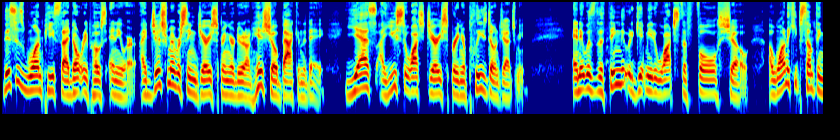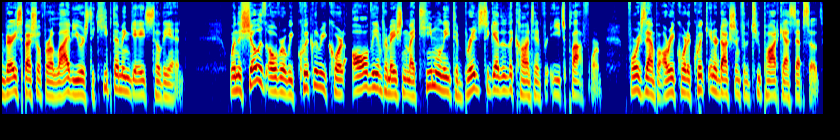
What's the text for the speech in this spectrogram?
This is one piece that I don't repost anywhere. I just remember seeing Jerry Springer do it on his show back in the day. Yes, I used to watch Jerry Springer, please don't judge me. And it was the thing that would get me to watch the full show. I want to keep something very special for our live viewers to keep them engaged till the end. When the show is over, we quickly record all the information my team will need to bridge together the content for each platform. For example, I'll record a quick introduction for the two podcast episodes.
